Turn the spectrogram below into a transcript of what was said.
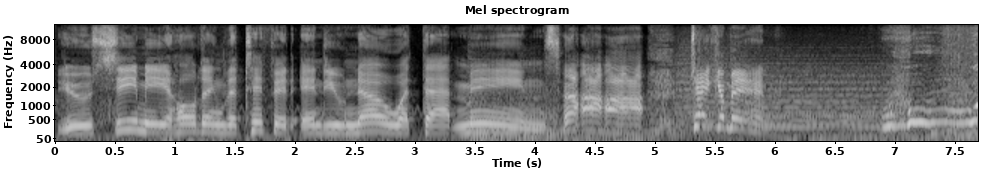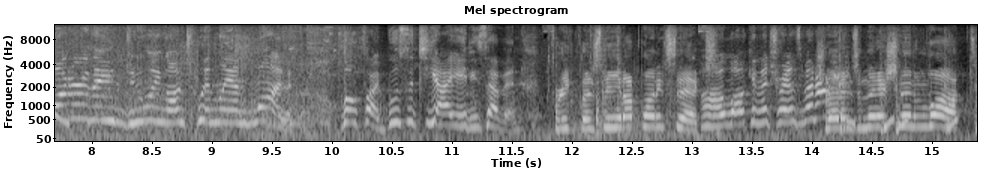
You see me holding the tiffet and you know what that means. Take him in! What are they doing on Twinland 1? Lo-Fi, boost the TI-87. Frequency up 26. Uh, lock in the transmitter. Transmission unlocked.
